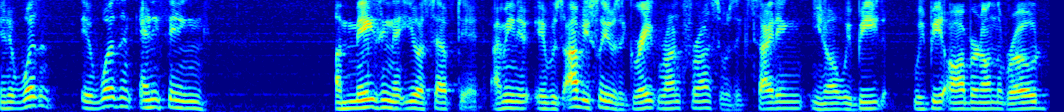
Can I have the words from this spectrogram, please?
And it wasn't it wasn't anything amazing that USF did. I mean, it, it was obviously it was a great run for us. It was exciting. You know, we beat we beat Auburn on the road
